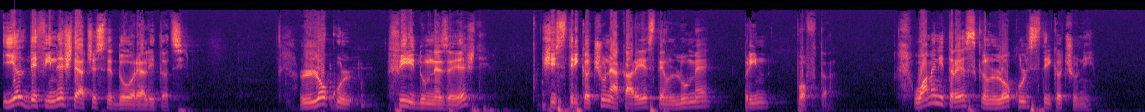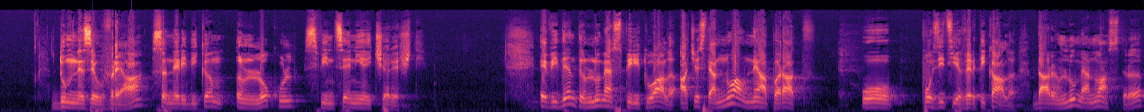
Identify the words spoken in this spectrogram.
el definește aceste două realități. Locul firii dumnezeiești și stricăciunea care este în lume prin poftă. Oamenii trăiesc în locul stricăciunii. Dumnezeu vrea să ne ridicăm în locul sfințeniei cerești. Evident, în lumea spirituală, acestea nu au neapărat o poziție verticală, dar în lumea noastră,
